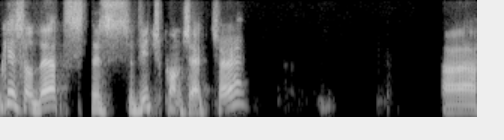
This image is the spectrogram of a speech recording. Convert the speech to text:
Okay, so that's this Veech conjecture. Uh,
